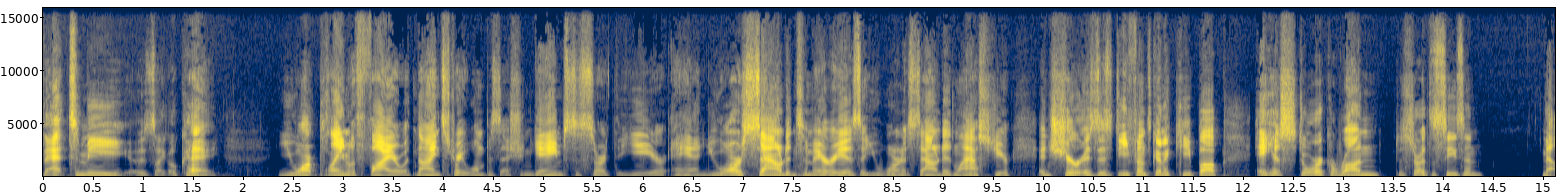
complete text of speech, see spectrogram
that to me is like, okay, you aren't playing with fire with nine straight one possession games to start the year, and you are sound in some areas that you weren't as sound in last year. And sure, is this defense going to keep up a historic run to start the season? No.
